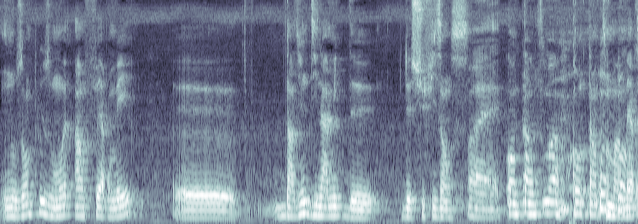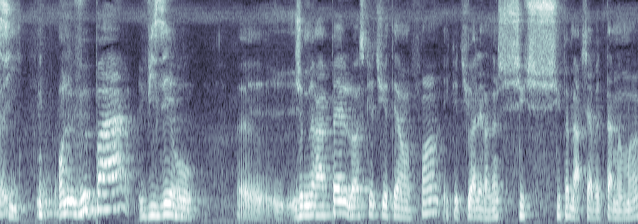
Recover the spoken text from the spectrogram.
nous ont plus ou moins enfermés euh, dans une dynamique de, de suffisance. Ouais, contentement. Contentement, merci. On ne veut pas viser haut. Euh, je me rappelle lorsque tu étais enfant et que tu allais dans un supermarché avec ta maman,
